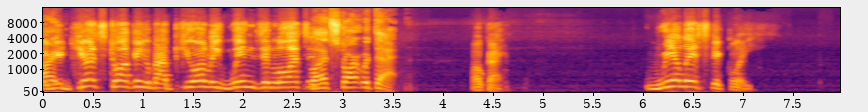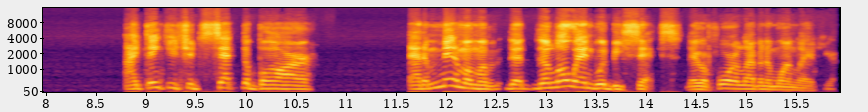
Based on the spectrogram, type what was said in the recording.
If all right. you're just talking about purely wins and losses, let's start with that. okay. Realistically, I think you should set the bar at a minimum of the, the low end would be six. They were four eleven and one last year.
